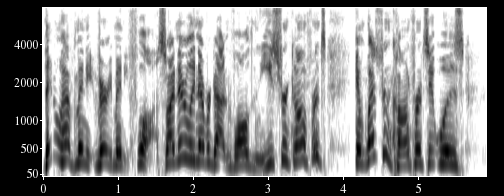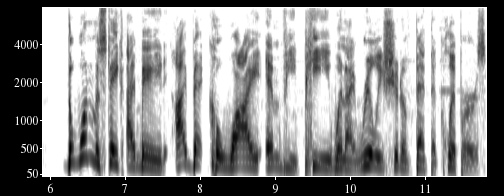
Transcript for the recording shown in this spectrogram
they don't have many, very many flaws. So I really never got involved in the Eastern Conference. In Western Conference, it was the one mistake I made, I bet Kawhi MVP when I really should have bet the Clippers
